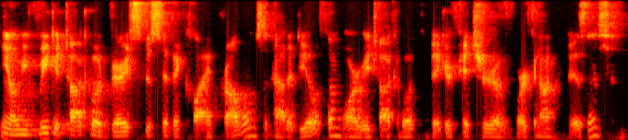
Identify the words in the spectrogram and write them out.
You know, we, we could talk about very specific client problems and how to deal with them, or we talk about the bigger picture of working on a business and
